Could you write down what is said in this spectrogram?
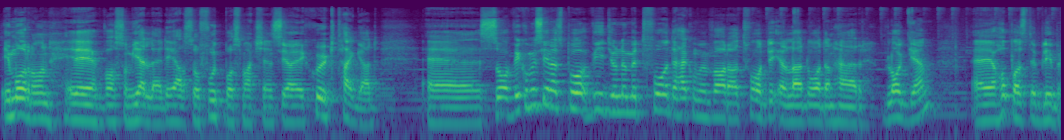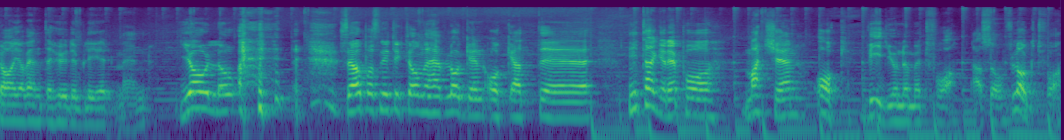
imorgon är det vad som gäller. Det är alltså fotbollsmatchen så jag är sjukt taggad. Eh, Så vi kommer synas på video nummer två. Det här kommer vara två delar då den här vloggen. Eh, Jag hoppas det blir bra, jag vet inte hur det blir men YOLO! Så jag hoppas ni tyckte om den här vloggen och att eh, ni taggade på matchen och video nummer två. Alltså vlogg två.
